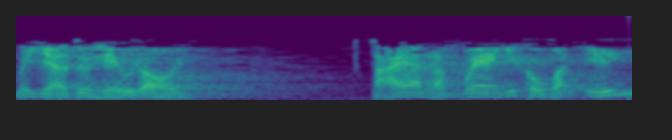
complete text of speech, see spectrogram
bây giờ tôi hiểu rồi. Tại anh làm quen với cô Bạch Yến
